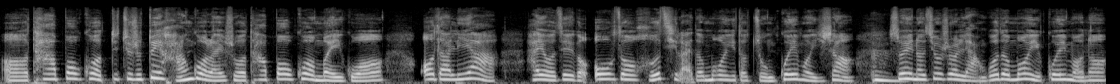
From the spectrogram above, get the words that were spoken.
哦，它包括对，就是对韩国来说，它包括美国、澳大利亚。还有这个欧洲合起来的贸易的总规模以上，嗯，所以呢，就是说两国的贸易规模呢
